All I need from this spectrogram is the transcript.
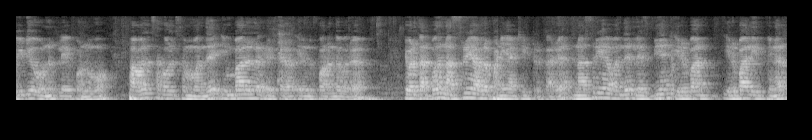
வீடியோ ஒன்று ப்ளே பண்ணுவோம். பவல் சகோல்சம் வந்து இம்பாலில் இருக்கிற இருந்து பிறந்தவர். இவர் தற்போது நஸ்ரியாவில் பணியாற்றிட்டு இருக்காரு. நஸ்ரியா வந்து லெஸ்பியன் இருபால் இருபாலிப்பினர்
